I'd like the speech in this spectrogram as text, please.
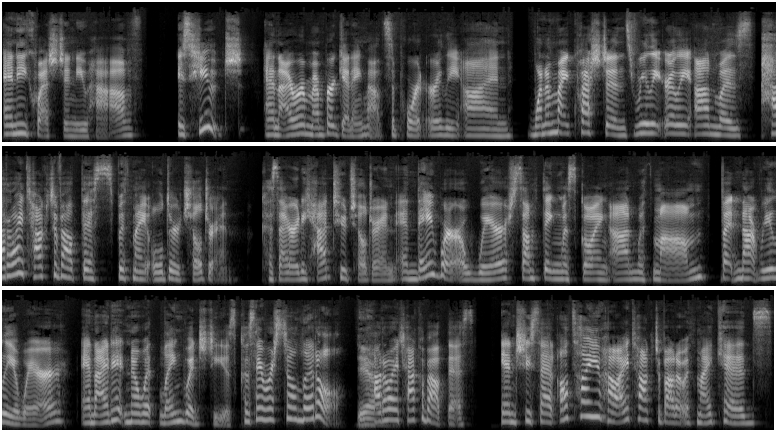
any question you have is huge. And I remember getting that support early on. One of my questions really early on was, how do I talk about this with my older children? Because I already had two children and they were aware something was going on with mom, but not really aware. And I didn't know what language to use because they were still little. Yeah. How do I talk about this? And she said, I'll tell you how I talked about it with my kids.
